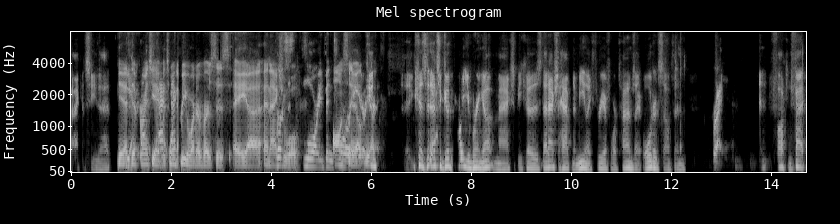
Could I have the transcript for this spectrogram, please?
I can see that. Yeah, Yeah, differentiate that- between that- a pre-order versus a uh, an actual floor inventory. on sale. or Yeah. something. Because Yeah. that's a good point you bring up, Max, because that actually happened to me like three or four times. I ordered something. Right. And fuck, in fact,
